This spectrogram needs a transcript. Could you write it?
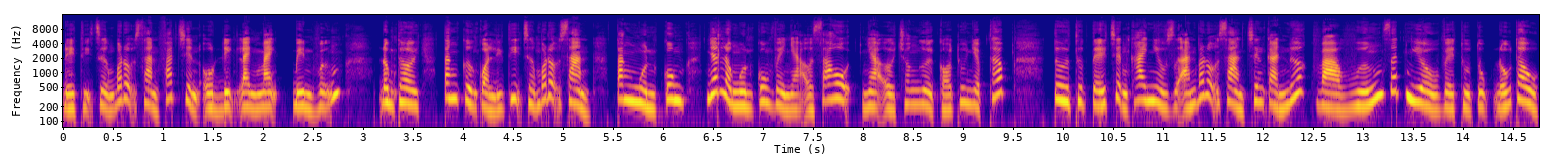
để thị trường bất động sản phát triển ổn định lành mạnh, bền vững, đồng thời tăng cường quản lý thị trường bất động sản, tăng nguồn cung, nhất là nguồn cung về nhà ở xã hội, nhà ở cho người có thu nhập thấp. Từ thực tế triển khai nhiều dự án bất động sản trên cả nước và vướng rất nhiều về thủ tục đấu thầu,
